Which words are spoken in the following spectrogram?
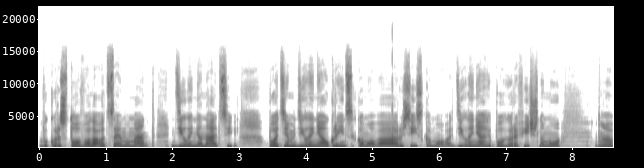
використовувала оцей момент ділення нації. Потім ділення українська мова, російська мова, ділення по географічному. Е,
